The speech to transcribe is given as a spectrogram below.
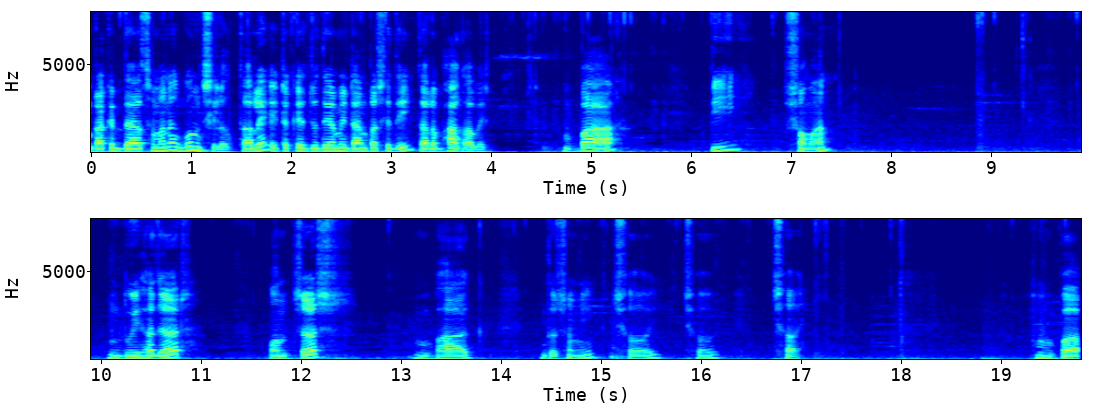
ব্রাকেট দেওয়া আছে মানে গুণ ছিল। তাহলে এটাকে যদি আমি ডান পাশে দিই, তাহলে ভাগ হবে। বা পি সমান দুই হাজার পঞ্চাশ ভাগ দশমিক ছয় ছয় ছয়। বা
